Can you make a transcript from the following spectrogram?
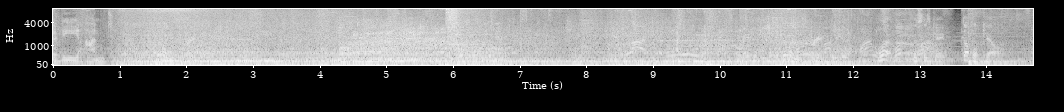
Deliver thee unto Killing spree. Hello, this is Gabe. Double kill.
